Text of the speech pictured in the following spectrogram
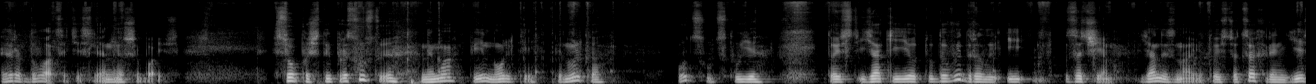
R20, якщо я не ошибаюсь. Все почти присутствує, нема пінольки. Пінолька відсутствує. Тобто, як її оттуда видрали і зачем, я не знаю. Тобто, оця хрень є.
